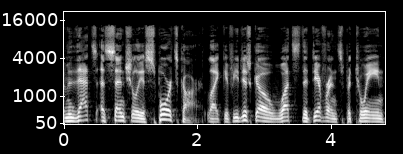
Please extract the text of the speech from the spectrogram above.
I mean, that's essentially a sports car. Like if you just go, what's the difference between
